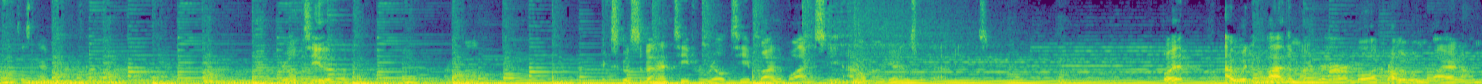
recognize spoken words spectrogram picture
No, it doesn't have going though. I don't know. Exclusive NFT for RealT by the Black Sea. I don't know, guys, what that means. But I wouldn't buy them on Rarible. I probably wouldn't buy it on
